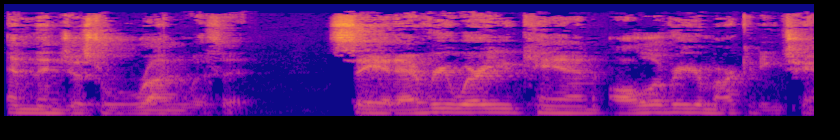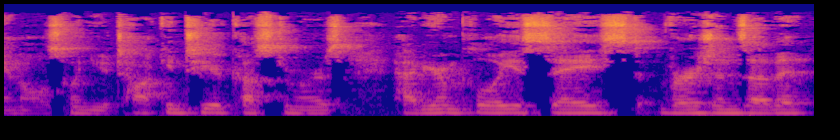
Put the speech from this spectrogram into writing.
and then just run with it. Say it everywhere you can, all over your marketing channels. When you're talking to your customers, have your employees say versions of it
